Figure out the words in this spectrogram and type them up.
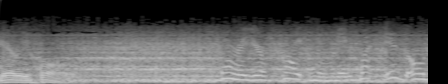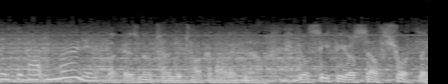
Gary Hall. You're frightening me. What is all this about murder? Look, there's no time to talk about it now. You'll see for yourself shortly.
